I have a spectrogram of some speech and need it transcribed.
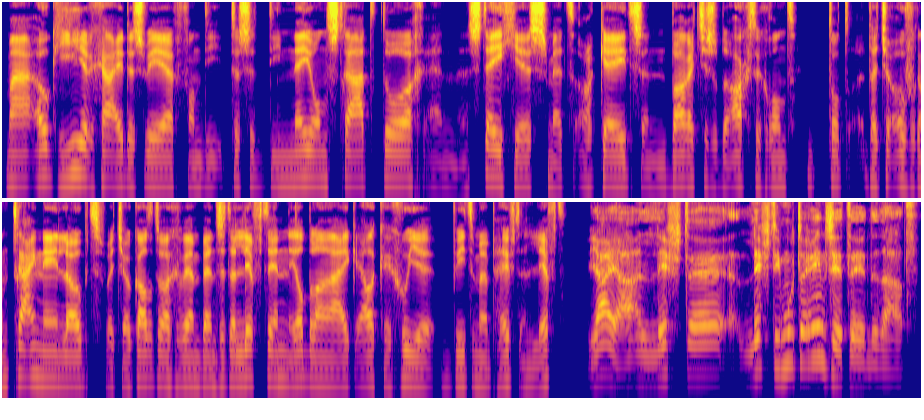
Maar ook hier ga je dus weer van die, tussen die neonstraat door en, steegjes met arcades en barretjes op de achtergrond. Tot dat je over een trein heen loopt, wat je ook altijd wel gewend bent. Zit een lift in, heel belangrijk. Elke goede beat'em-up heeft een lift. Ja, ja, een lift, uh, lift die moet erin zitten inderdaad.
